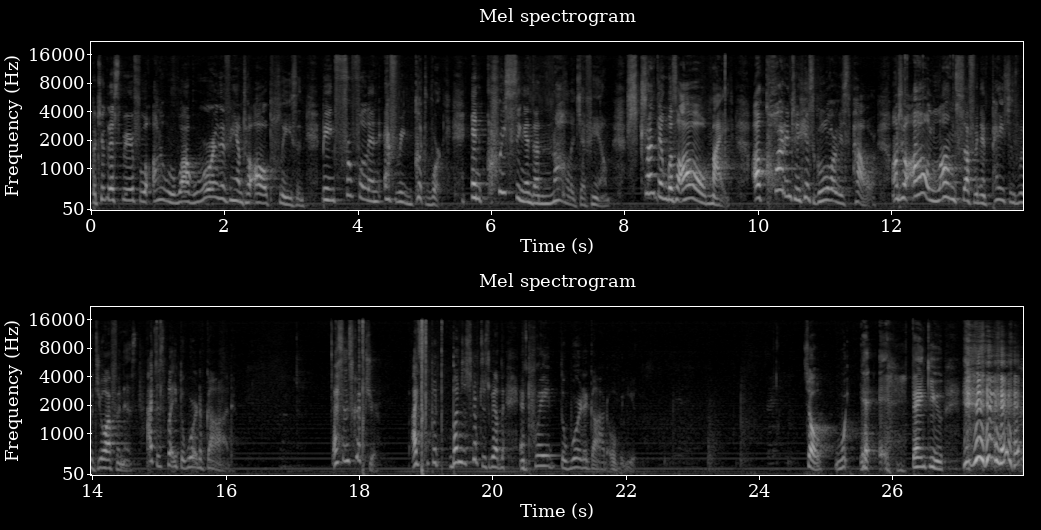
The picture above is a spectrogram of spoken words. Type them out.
particular spirit full honor will walk worthy of him to all pleasing, being fruitful in every good work, increasing in the knowledge of him, strengthened with all might, according to his glorious power, unto all long suffering and patience with joyfulness. I just played the word of God. That's in scripture. I just put a bunch of scriptures together and prayed the word of God over you. So, we, thank you.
